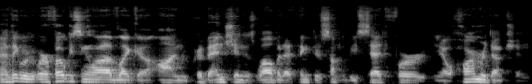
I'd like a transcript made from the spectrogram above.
I think we're, we're focusing a lot of like uh, on prevention as well, but I think there's something to be said for you know harm reduction,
